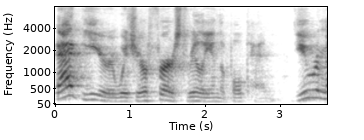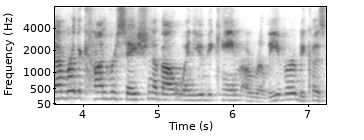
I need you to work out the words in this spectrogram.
That year was your first really in the bullpen. Do you remember the conversation about when you became a reliever? Because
